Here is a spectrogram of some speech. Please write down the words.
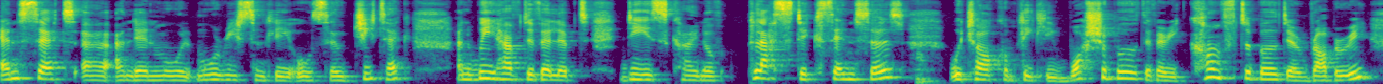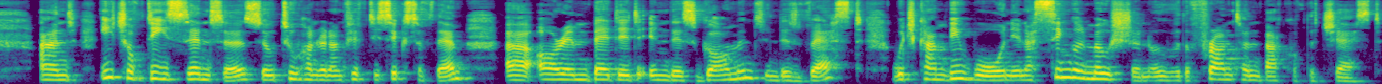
ENSET, uh, and then more, more recently also g.tec. And we have developed these kind of plastic sensors, which are completely washable, they're very comfortable, they're rubbery. And each of these sensors, so 256 of them, uh, are embedded in this garment, in this vest, which can be worn in a single motion over the front and back of the chest.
